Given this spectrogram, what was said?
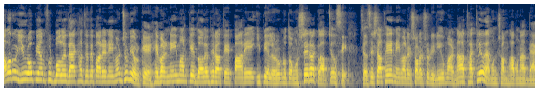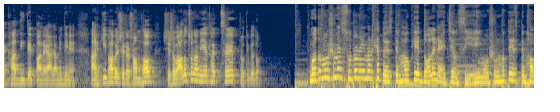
আবারও ইউরোপিয়ান ফুটবলে দেখা যেতে পারে নেইমার জুনিয়রকে। এবার নেইমারকে দলে ফেরাতে পারে ইপিএল এর অন্যতম সেরা ক্লাব চেলসি। চেলসির সাথে নেইমারের সরাসরি রিউমার না থাকলেও এমন সম্ভাবনা দেখা দিতে পারে আগামী দিনে। আর কীভাবে সেটা সম্ভব, সেসব আলোচনা নিয়ে থাকছে প্রতিবেদন। গত মৌসুমে সুটো নেইমার খ্যাত এস্তেভাওকে দলে নেয় চেলসি। এই মৌসুম হতে এস্তেভাও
